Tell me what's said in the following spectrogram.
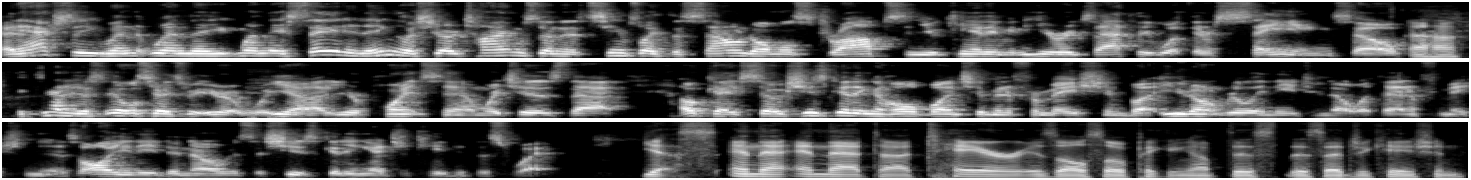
and actually, when when they when they say it in English, there are times when it seems like the sound almost drops and you can't even hear exactly what they're saying. So uh-huh. it kind of just illustrates what your yeah your point, Sam, which is that okay, so she's getting a whole bunch of information, but you don't really need to know what that information is. All you need to know is that she's getting educated this way. Yes, and that and that uh, Terr is also picking up this this education.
